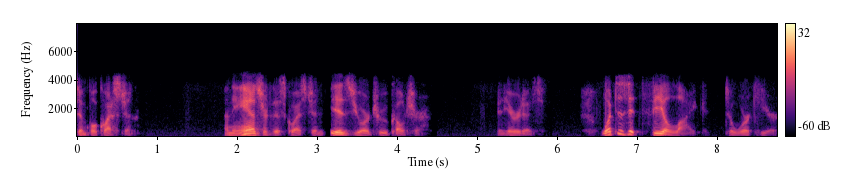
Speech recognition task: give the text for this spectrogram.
simple question. And the answer to this question is your true culture. And here it is. What does it feel like to work here?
